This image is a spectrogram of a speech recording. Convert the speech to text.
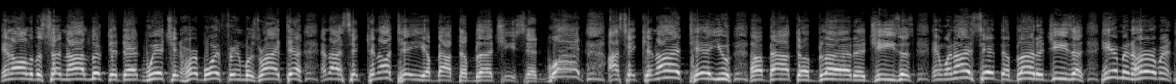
And all of a sudden, I looked at that witch, and her boyfriend was right there. And I said, Can I tell you about the blood? She said, What? I said, Can I? Tell you about the blood of Jesus? And when I said the blood of Jesus, him and her went,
